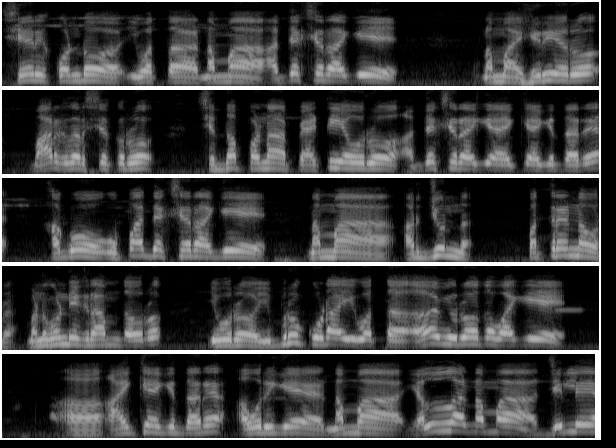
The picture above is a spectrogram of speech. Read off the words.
ಸೇರಿಕೊಂಡು ಇವತ್ತ ನಮ್ಮ ಅಧ್ಯಕ್ಷರಾಗಿ ನಮ್ಮ ಹಿರಿಯರು, ಮಾರ್ಗದರ್ಶಕರು ಸಿದ್ದಪ್ಪಣ್ಣ ಪ್ಯಾಟಿಯವರು ಅಧ್ಯಕ್ಷರಾಗಿ ಆಯ್ಕೆಯಾಗಿದ್ದಾರೆ. ಹಾಗೂ ಉಪಾಧ್ಯಕ್ಷರಾಗಿ ನಮ್ಮ ಅರ್ಜುನ್ ಪತ್ರಣ್ಣವರು ಮಣಗುಂಡಿ ಗ್ರಾಮದವರು, ಇವರು ಇಬ್ಬರು ಕೂಡ ಇವತ್ತು ಅವಿರೋಧವಾಗಿ ಆಯ್ಕೆಯಾಗಿದ್ದಾರೆ. ಅವರಿಗೆ ನಮ್ಮ ಎಲ್ಲ ನಮ್ಮ ಜಿಲ್ಲೆಯ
